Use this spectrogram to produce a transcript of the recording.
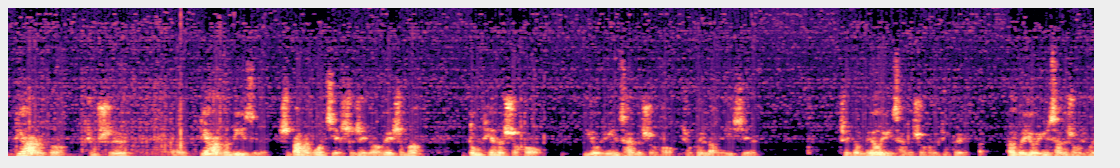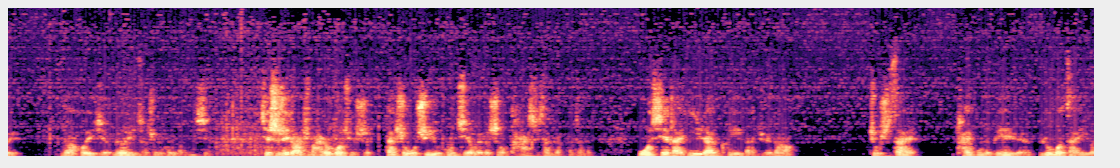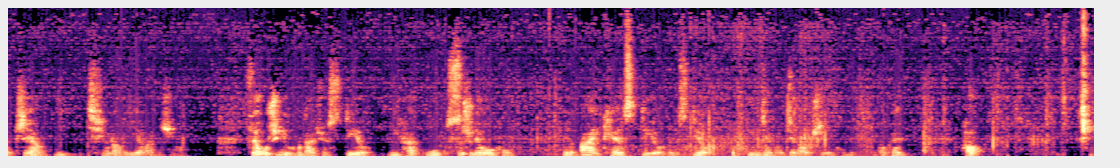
第二个就是呃第二个例子是爸爸给我解释这个为什么冬天的时候有云彩的时候就会冷一些，这个没有云彩的时候就会呃不有云彩的时候就会暖和一些，没有云彩的时候就会冷一些。解释这段是不是还是过去式？但是我是一个空结尾的时候，他还是想表达的。我现在依然可以感觉到，就是在太空的边缘。如果在一个这样一晴朗的夜晚的时候，所以五十一个空大家选 still。你看五四十六个空，那个 I can still 那个 still 一个箭头接到五十一个空里。OK，好，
